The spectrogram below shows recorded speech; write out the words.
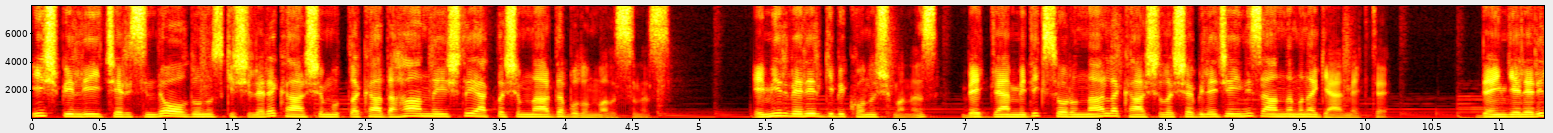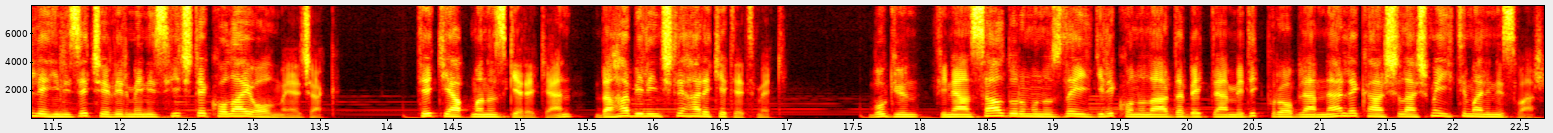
işbirliği içerisinde olduğunuz kişilere karşı mutlaka daha anlayışlı yaklaşımlarda bulunmalısınız. Emir verir gibi konuşmanız, beklenmedik sorunlarla karşılaşabileceğiniz anlamına gelmekte. Dengeleri lehinize çevirmeniz hiç de kolay olmayacak. Tek yapmanız gereken, daha bilinçli hareket etmek. Bugün, finansal durumunuzla ilgili konularda beklenmedik problemlerle karşılaşma ihtimaliniz var.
